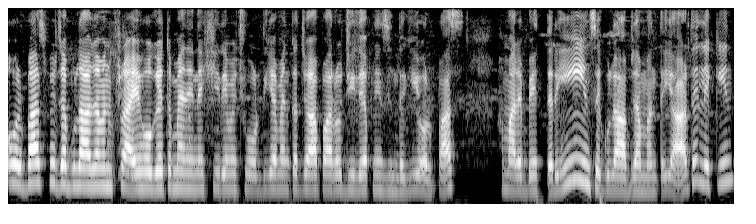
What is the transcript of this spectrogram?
और बस फिर जब गुलाब जामुन फ्राई हो गए तो मैंने इन्हें खीरे में छोड़ दिया। मैंने कहा जा पा रो जी ले अपनी ज़िंदगी। और बस हमारे बेहतरीन से गुलाब जामुन तैयार थे। लेकिन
